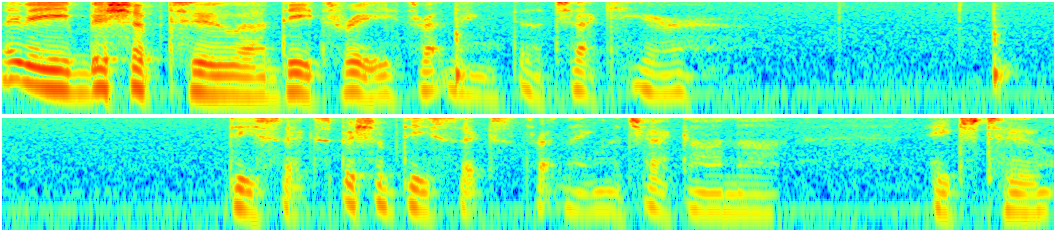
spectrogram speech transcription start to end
Maybe bishop to uh, d3, threatening to check here. d6. Bishop d6, threatening the check on uh, h2.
